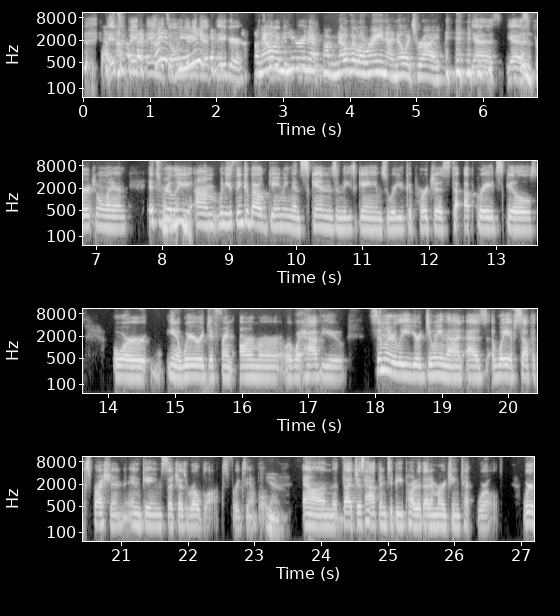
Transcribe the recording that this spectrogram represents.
It's a big thing. It's only going to get bigger. Well, now I'm hearing bigger. it from Nova Lorraine. I know it's right. yes, yes, virtual land. It's really um, when you think about gaming and skins in these games, where you could purchase to upgrade skills or you know wear a different armor or what have you. Similarly, you're doing that as a way of self-expression in games such as Roblox, for example. Yeah. Um, that just happened to be part of that emerging tech world, where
